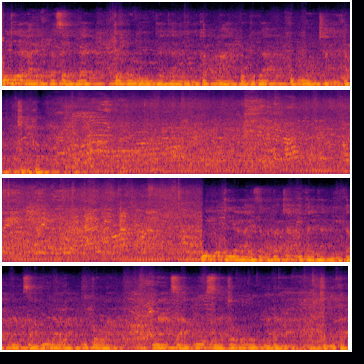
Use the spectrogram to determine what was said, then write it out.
วิทยาลัยเกษตรและเทคโนโลยีไทยธานีนะครับนายปุถยะคุ้มนวลชัยครับเชิญครับวิทยาลัยสารพัดช่างอุทัยธานีครับนางสาววิลาวันทิพวรรณนางสาววิสาชมเมืองนาราใช่ไหมครับ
